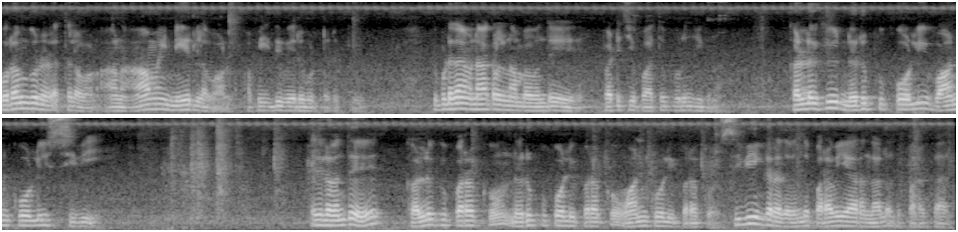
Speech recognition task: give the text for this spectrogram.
குரங்கு நிலத்தில் வாழும். ஆனால் ஆமை நீரில் வாழும். அப்போ இது வேறுபட்டு இருக்குது இப்படி தான் வினாக்கள் நம்ம வந்து படித்து பார்த்து புரிஞ்சுக்கணும். கழுகு நெருப்பு கோழி வான்கோழி சிவி. இதில் வந்து கழுகு பறக்கும் நெருப்பு கோழி பறக்கும் வான்கோழி பறக்கும். சிவிங்கிறது வந்து பறவையாக இருந்தாலும் அது பறக்காது.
